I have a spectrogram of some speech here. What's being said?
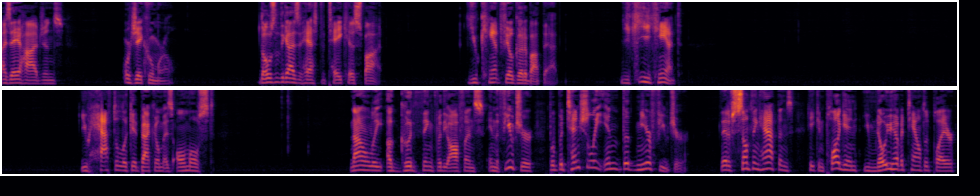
Isaiah Hodgins, or Jay Kumerow, those are the guys that has to take his spot. You can't feel good about that. You, you can't. You have to look at Beckham as almost not only a good thing for the offense in the future, but potentially in the near future. That if something happens, he can plug in. You know you have a talented player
